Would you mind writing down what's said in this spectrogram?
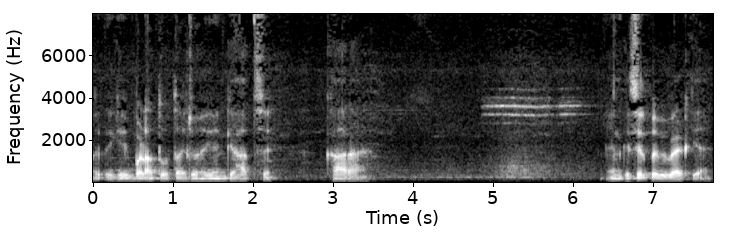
देखिए, एक बड़ा तोता है जो है, ये इनके हाथ से खा रहा है। इनके सिर पे भी बैठ गया है।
